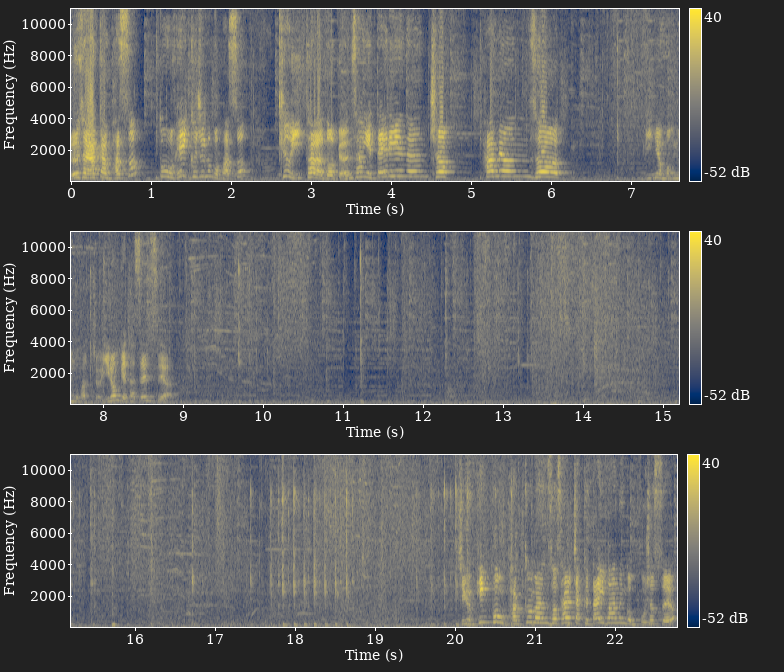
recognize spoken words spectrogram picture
여기서 약간 봤어? 또 페이크 주는 거 봤어? Q 2타 너 면상에 때리는 척 하면서 미니언 먹는 거 봤죠? 이런 게 다 센스야. 지금 핑퐁 바꾸면서 살짝 그 다이브 하는 거 보셨어요?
